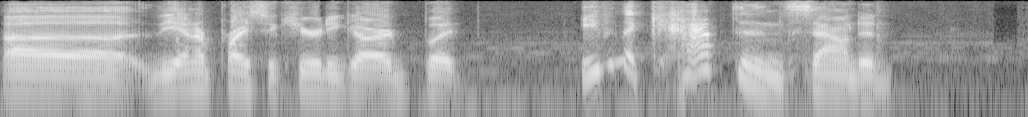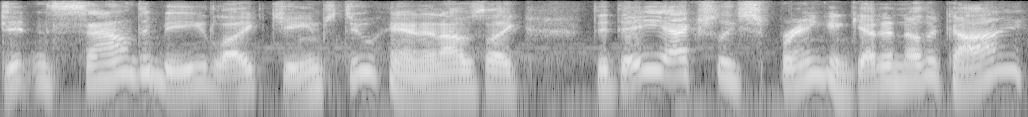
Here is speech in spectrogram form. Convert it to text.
uh, the Enterprise security guard, but even the captain sounded didn't sound to me like James Doohan, and I was like, did they actually spring and get another guy?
